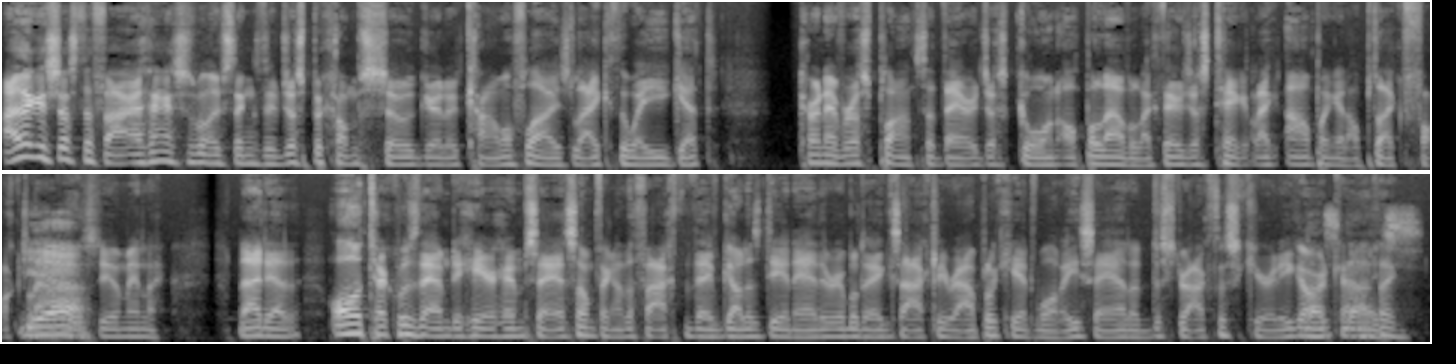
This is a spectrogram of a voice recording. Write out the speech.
I think it's just the fact. I think it's just one of those things. They've just become so good at camouflage, like the way you get carnivorous plants that they're just going up a level. Like they're just taking, like amping it up to like fucked Yeah. levels. Do you know what I mean? Like the idea. All it took was them to hear him say something, and the fact that they've got his DNA, they're able to exactly replicate what he said and distract the security guard That's kind of thing.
